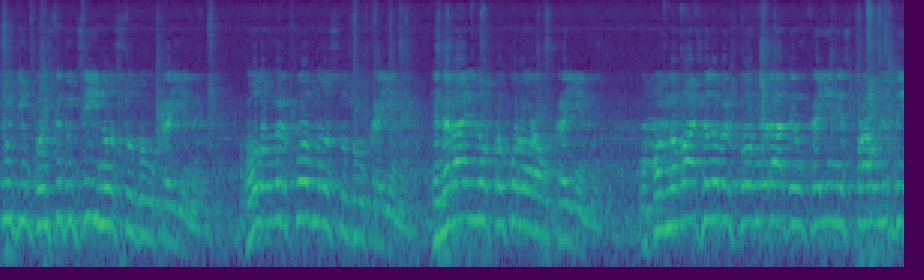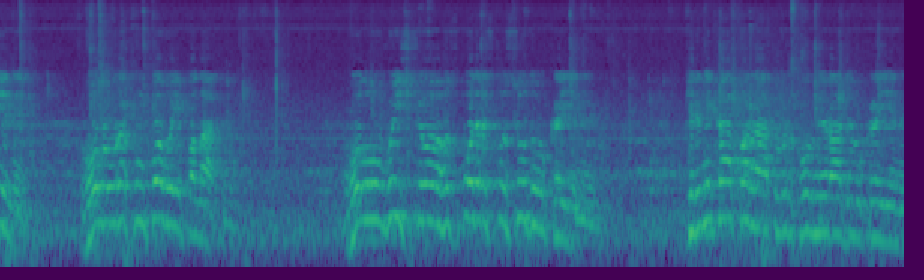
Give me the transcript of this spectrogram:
суддів Конституційного суду України, Верховного суду України, Генерального прокурора України, уповноваженого Верховної Ради України з прав людини, голову Рахункової палати, голову Вищого господарського суду України, керівника апарату Верховної Ради України,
